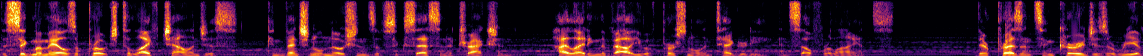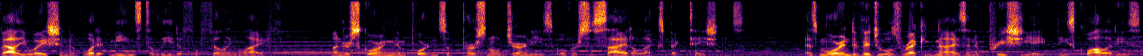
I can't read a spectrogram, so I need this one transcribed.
The Sigma male's approach to life challenges conventional notions of success and attraction, highlighting the value of personal integrity and self-reliance. Their presence encourages a reevaluation of what it means to lead a fulfilling life, underscoring the importance of personal journeys over societal expectations. As more individuals recognize and appreciate these qualities,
